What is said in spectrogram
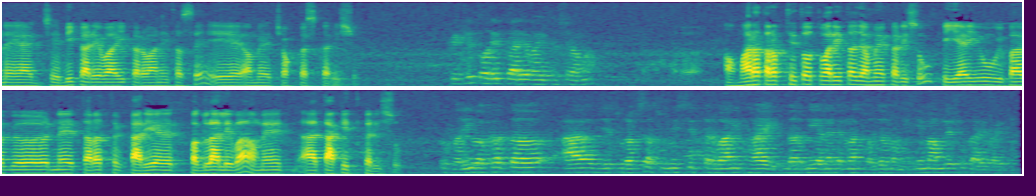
અને જે બી કાર્યવાહી કરવાની થશે એ અમે ચોક્કસ કરીશું. કેટલી ત્વરિત કાર્યવાહી થશે આમાં? અમારા તરફથી તો ત્વરિત જ અમે કરીશું. પીઆઈયુ વિભાગને તરત કાર્ય પગલાં લેવા અમે આ તાકીદ કરીશું. તો ફરી વખત આ જે સુરક્ષા સુનિશ્ચિત કરવાની થાય દર્દી અને તેમના સ્વજનોની એ મામલે શું કાર્યવાહી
